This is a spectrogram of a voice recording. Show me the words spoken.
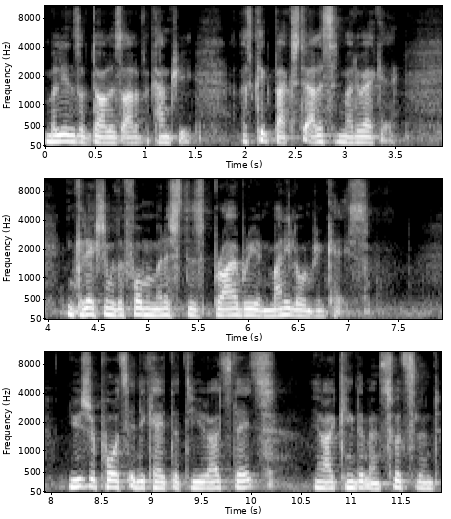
millions of dollars out of the country as kickbacks to Alison Madueke in connection with the former minister's bribery and money laundering case. News reports indicate that the United States, United Kingdom, and Switzerland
